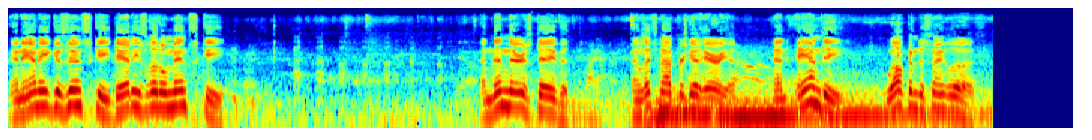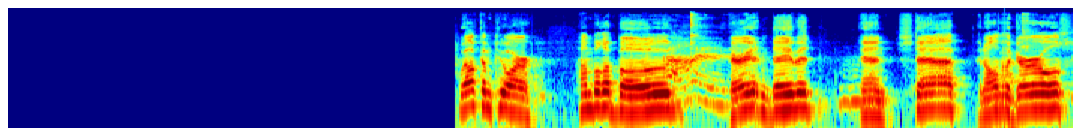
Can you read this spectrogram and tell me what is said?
And Annie Gazinski, Daddy's Little Minsky. And then there's David. And let's not forget Harriet. And Andy, welcome to St. Louis. Welcome to our humble abode. Hi. Harriet and David and Steph and all the girls.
